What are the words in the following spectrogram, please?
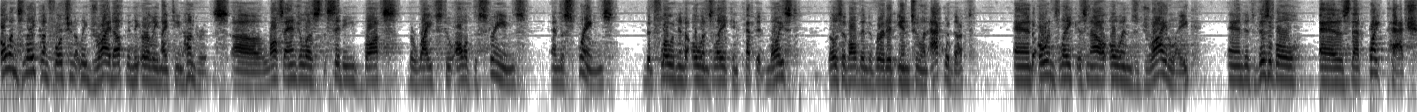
Owens Lake, unfortunately, dried up in the early 1900s. Uh, Los Angeles, the city, bought the rights to all of the streams and the springs that flowed into Owens Lake and kept it moist. Those have all been diverted into an aqueduct. And Owens Lake is now Owens Dry Lake, and it's visible as that white patch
